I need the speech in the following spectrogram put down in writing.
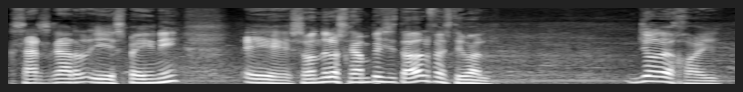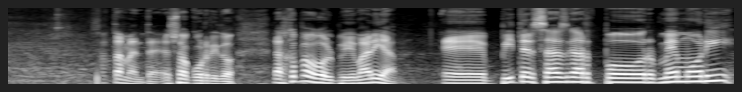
Sarsgaard y Spainy, eh, son de los que han visitado el festival. Yo lo dejo ahí. Exactamente, eso ha ocurrido. Las Copas Volpi, María. Eh, Peter Sarsgaard por Memory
